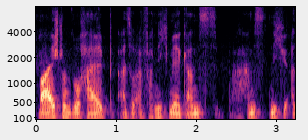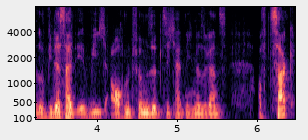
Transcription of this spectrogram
zwei schon so halb, also einfach nicht mehr ganz, haben es nicht, also wie das halt, wie ich auch mit 75 halt nicht mehr so ganz auf Zack.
